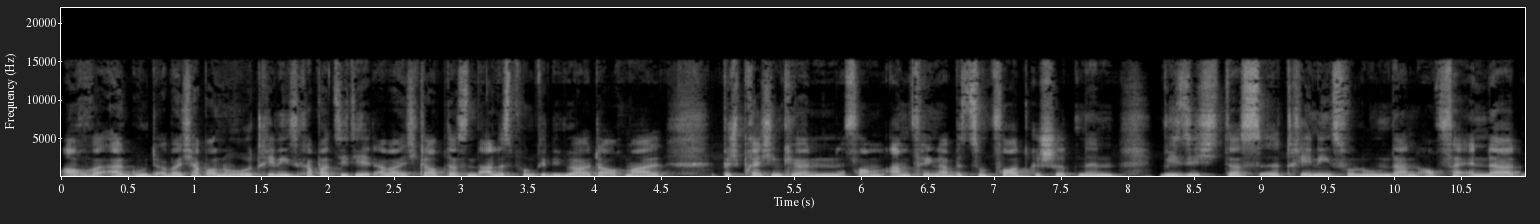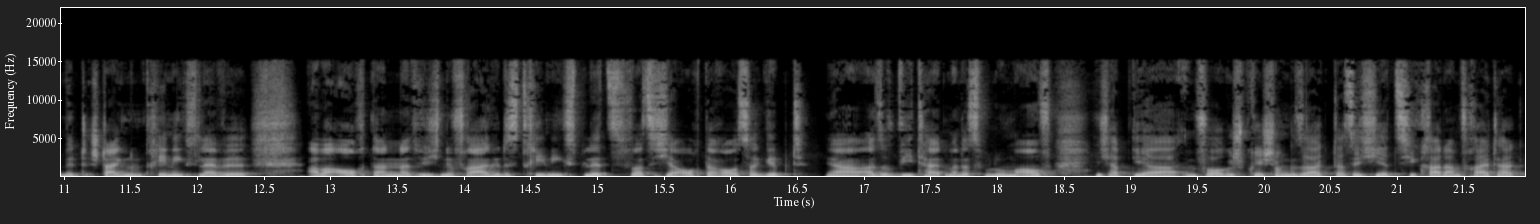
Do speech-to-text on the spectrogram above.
auch ah, gut, aber ich habe auch eine hohe Trainingskapazität. Aber ich glaube, das sind alles Punkte, die wir heute auch mal besprechen können, vom Anfänger bis zum Fortgeschrittenen, wie sich das äh, Trainingsvolumen dann auch verändert mit steigendem Trainingslevel, aber auch dann natürlich eine Frage des Trainingssplits, was sich ja auch daraus ergibt. Ja, also wie teilt man das Volumen auf? Ich habe dir ja im Vorgespräch schon gesagt, dass ich jetzt hier gerade am Freitag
